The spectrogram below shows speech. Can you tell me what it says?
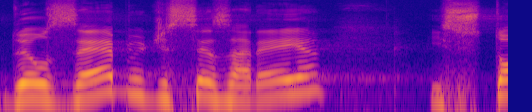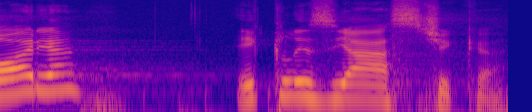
do Eusébio de Cesareia, História Eclesiástica.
